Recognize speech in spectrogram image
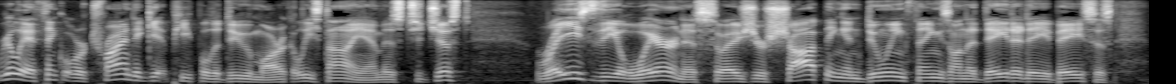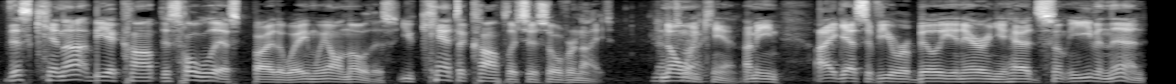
really, I think what we're trying to get people to do, Mark, at least I am, is to just raise the awareness. So as you're shopping and doing things on a day to day basis, this cannot be a comp. This whole list, by the way, and we all know this, you can't accomplish this overnight. That's no one can. I mean, I guess if you were a billionaire and you had some, even then,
